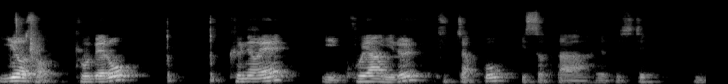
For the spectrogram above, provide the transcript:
이어서 교대로 그녀의 이 고양이를 붙잡고 있었다. 이런 뜻이지. 음.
